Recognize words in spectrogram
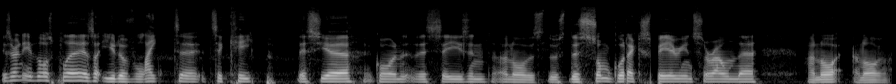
is there any of those players that you'd have liked to, to keep this year, going this season? I know there's, there's there's some good experience around there. I know, I know,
